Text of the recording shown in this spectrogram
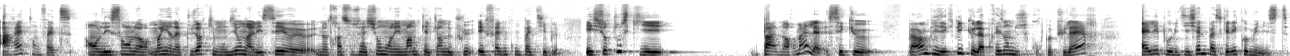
arrêtent en fait en laissant leur. Moi il y en a plusieurs qui m'ont dit on a laissé euh, notre association dans les mains de quelqu'un de plus FN compatible. Et surtout ce qui est pas normal, c'est que par exemple ils expliquent que la présidente du Secours populaire, elle est politicienne parce qu'elle est communiste.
